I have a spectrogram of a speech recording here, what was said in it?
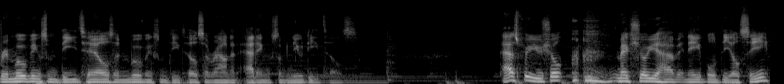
removing some details and moving some details around and adding some new details. As per usual, make sure you have enabled DLC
